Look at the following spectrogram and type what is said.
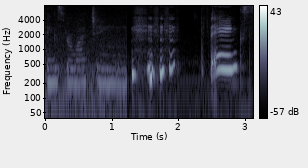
Thanks for watching. Thanks.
